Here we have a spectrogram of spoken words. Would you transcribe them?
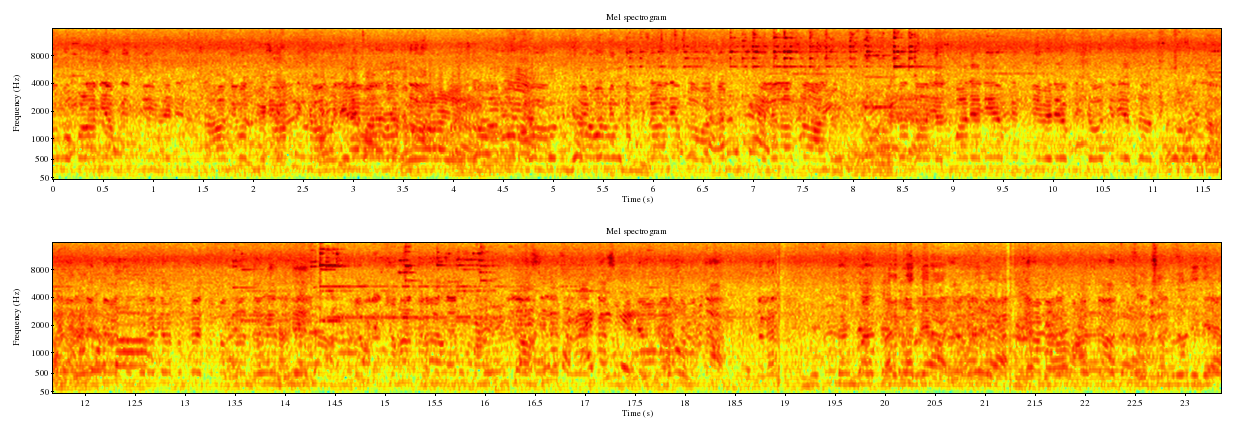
बालगोपाळांनी आपली जी सहा दिवस आपली सेवा केलेली. सर्व मित्र मंडळांनी आपलं वर्णन केलेलं तसंच यजमान यांनी आपली जी वेळी आपली सेवा केली असं कोणाच्या काय क्षमा करा सगळ्यांना बरकत द्या समृद्धी द्या.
